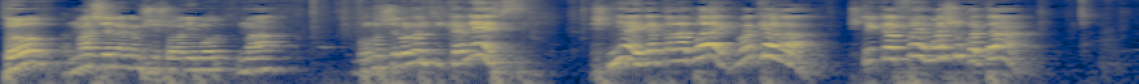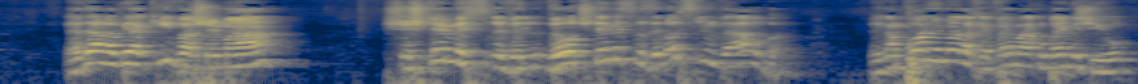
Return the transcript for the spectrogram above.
טוב, מה השאלה גם ששואלים עוד? מה? בונו של עולם תיכנס. שנייה, הגעת לבית, מה קרה? שתה קפה, משהו קטן. ידע רבי עקיבא שמה? ש-12 ו- ועוד 12 זה לא 24. וגם פה אני אומר לכם, לפעמים אנחנו באים לשיעור,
